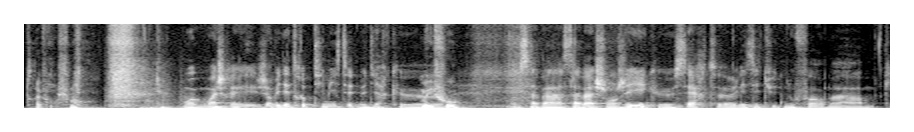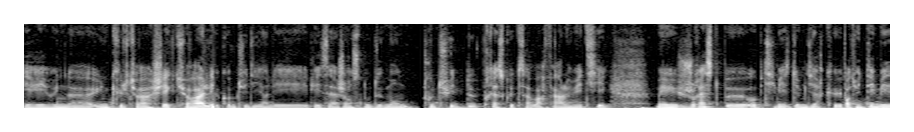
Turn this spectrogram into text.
très franchement. Moi, moi j'ai envie d'être optimiste et de me dire que. Mais il faut ça va, ça va changer et que certes, les études nous forment à acquérir une, une culture architecturale. Et comme tu dis, hein, les, les, agences nous demandent tout de suite de presque de savoir faire le métier. Mais je reste euh, optimiste de me dire que opportunité, mais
